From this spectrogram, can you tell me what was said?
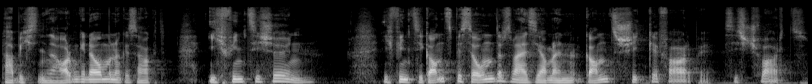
Da habe ich sie in den Arm genommen und gesagt, ich finde sie schön. Ich finde sie ganz besonders, weil sie haben eine ganz schicke Farbe. Sie ist schwarz.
